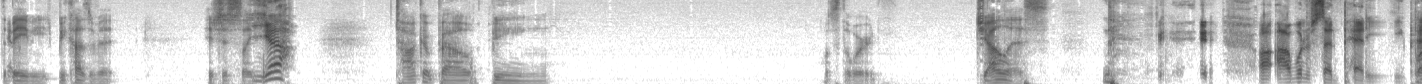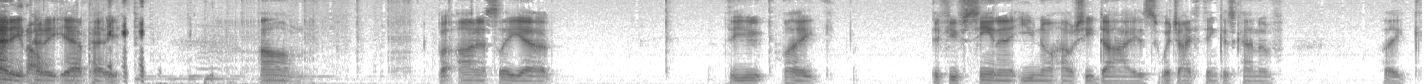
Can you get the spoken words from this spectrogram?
the baby because of it. It's just like Yeah. talk about being what's the word jealous I, I would have said petty. but, petty know, petty yeah petty um but honestly yeah the like if you've seen it you know how she dies which i think is kind of like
